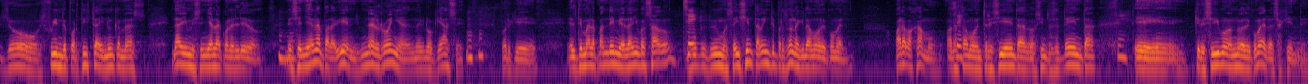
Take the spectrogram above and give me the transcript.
Yo fui un deportista y nunca me has, nadie me señala con el dedo. Me señala para bien, mira el roña de lo que hace. Porque el tema de la pandemia el año pasado, nosotros tuvimos 620 personas que le damos de comer. Ahora bajamos, ahora Sí. estamos en 300, 270, Sí. eh, que le seguimos dando de comer a esa gente.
